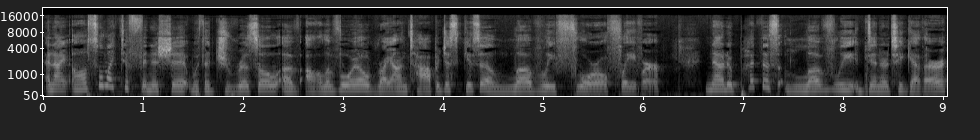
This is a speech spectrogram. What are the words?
And I also like to finish it with a drizzle of olive oil right on top. It just gives it a lovely floral flavor. Now to put this lovely dinner together,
